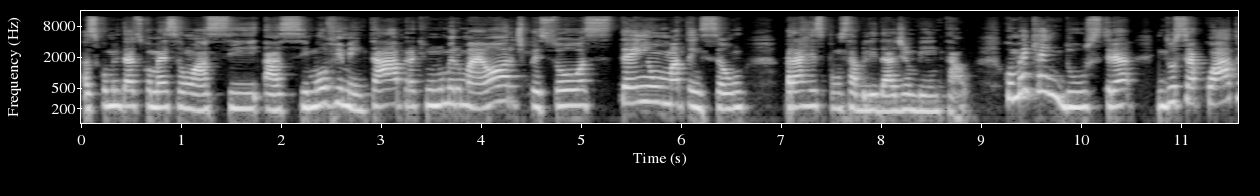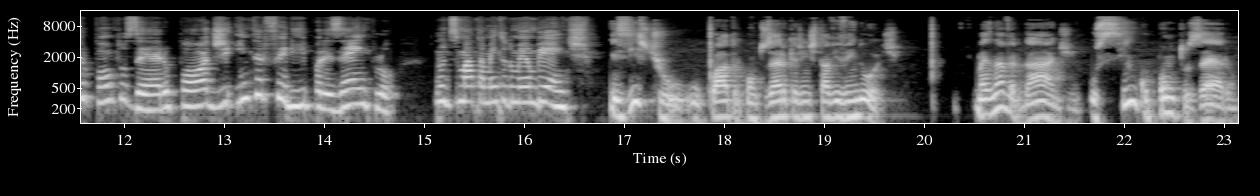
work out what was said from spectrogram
As comunidades começam a se, a se movimentar para que um número maior de pessoas tenham uma atenção para a responsabilidade ambiental. Como é que a indústria, indústria 4.0, pode interferir, por exemplo, no desmatamento do meio ambiente? Existe o, o 4.0 que a gente está vivendo hoje. Mas, na verdade, o 5.0,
